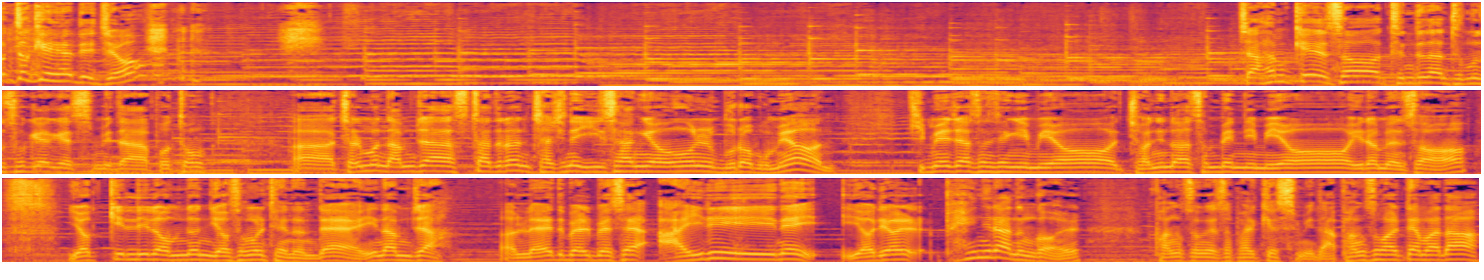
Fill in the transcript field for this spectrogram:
어떻게 해야 되죠? 자, 함께해서 든든한 두 분 소개하겠습니다. 보통 아, 젊은 남자 스타들은 자신의 이상형을 물어보면 김혜자 선생님이요, 전인화 선배님이요 이러면서 엮일 일 없는 여성을 대는데 이 남자 어, 레드벨벳의 아이린의 열혈 팬이라는 걸 방송에서 밝혔습니다. 방송할 때마다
